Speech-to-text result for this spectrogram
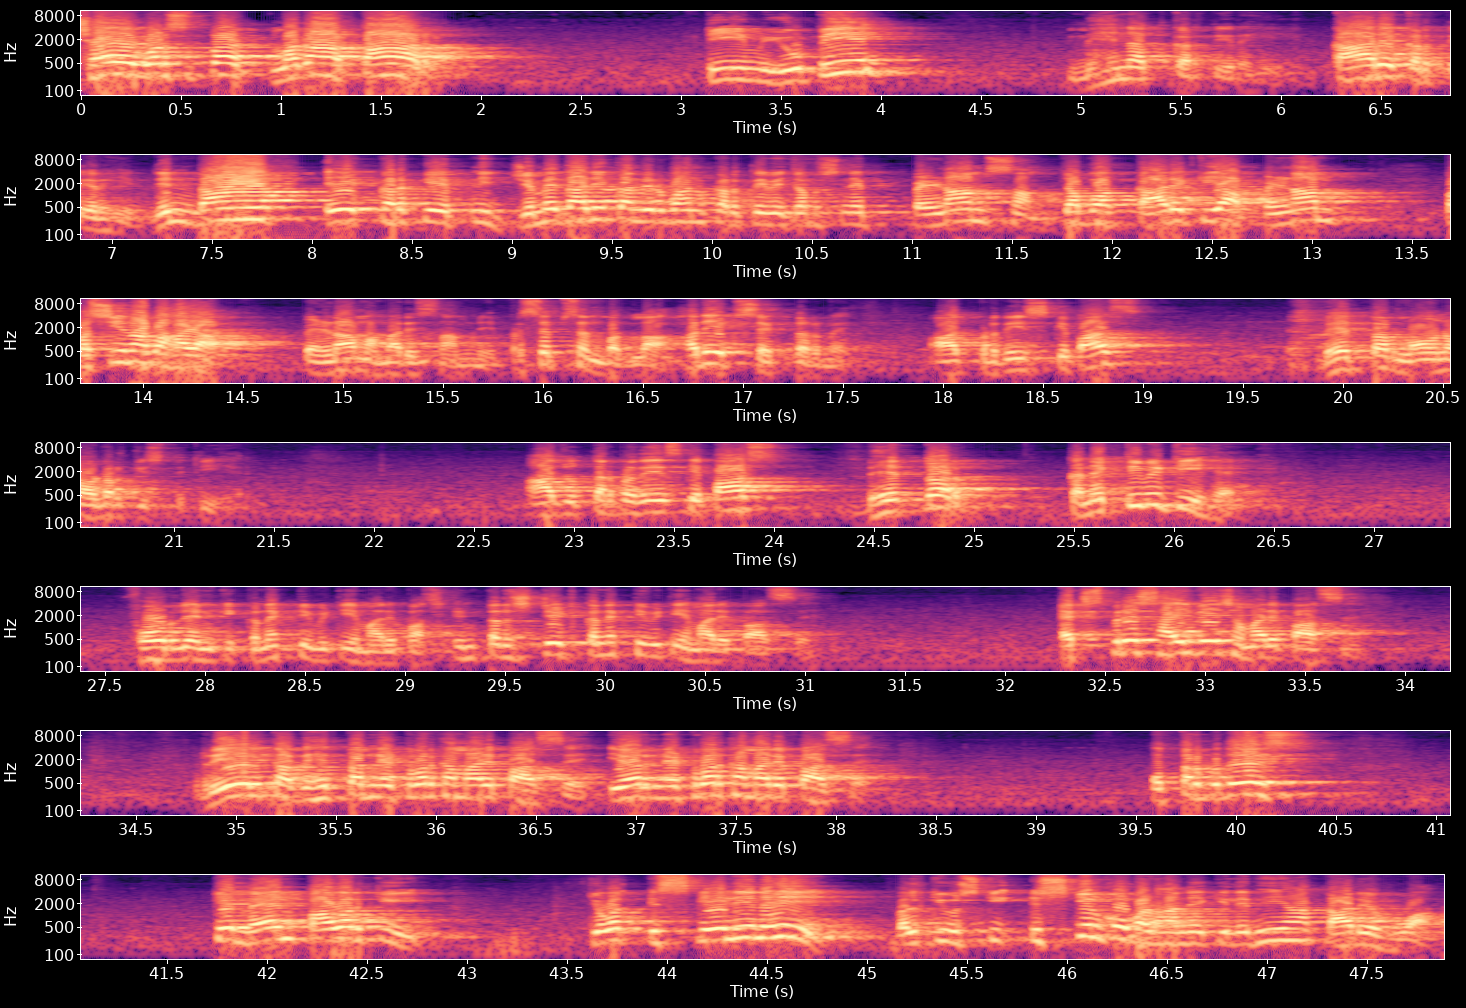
छह वर्ष तक लगातार टीम यूपी मेहनत करती रही, कार्य करती रही दिन रात एक करके अपनी ज़िम्मेदारी का निर्वहन करते हुए जब उसने परिणाम जब वह कार्य किया, परिणाम पसीना बहाया, परिणाम हमारे सामने परसेप्शन बदला, हर एक सेक्टर में। आज प्रदेश के पास बेहतर लॉ एंड ऑर्डर की स्थिति है। आज उत्तर प्रदेश के पास बेहतर कनेक्टिविटी है। फोर लेन की कनेक्टिविटी हमारे पास इंटर स्टेट कनेक्टिविटी हमारे पास है, एक्सप्रेस हाईवेज हमारे पास है, रेल का बेहतर नेटवर्क हमारे पास है, एयर नेटवर्क हमारे पास है। उत्तर प्रदेश के मैन पावर की केवल स्केल ही नहीं, बल्कि उसकी स्किल को बढ़ाने के लिए भी यहाँ कार्य हुआ।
